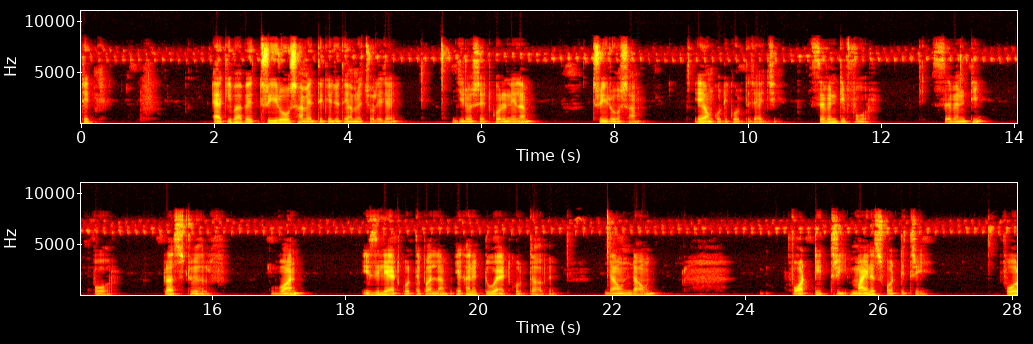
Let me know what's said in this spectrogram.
ঠিক একইভাবে থ্রি রো সামের দিকে যদি আমরা চলে যাই জিরো সেট করে নিলাম থ্রি রো সাম, এই অঙ্কটি করতে চাইছি। Seventy four seventy four plus twelve one easily add করতে পারলাম। এখানে টু অ্যাড করতে হবে। Down down forty three minus forty three four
